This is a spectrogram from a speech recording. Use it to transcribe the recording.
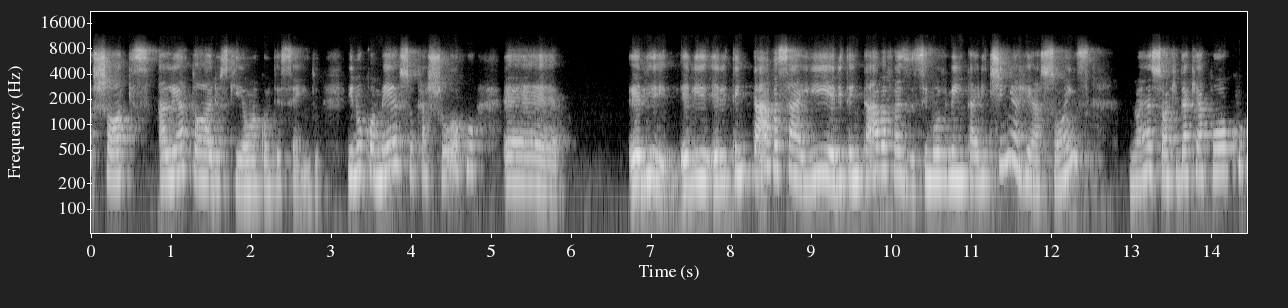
choques aleatórios que iam acontecendo. E no começo, o cachorro é, ele, ele, ele tentava sair, ele tentava fazer, se movimentar, ele tinha reações, não é? Só que daqui a pouco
